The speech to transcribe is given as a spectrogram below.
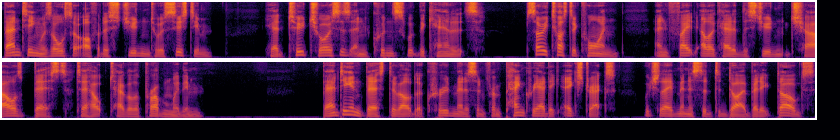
Banting was also offered a student to assist him. He had two choices and couldn't split the candidates. So he tossed a coin, and fate allocated the student Charles Best to help tackle the problem with him. Banting and Best developed a crude medicine from pancreatic extracts, which they administered to diabetic dogs,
